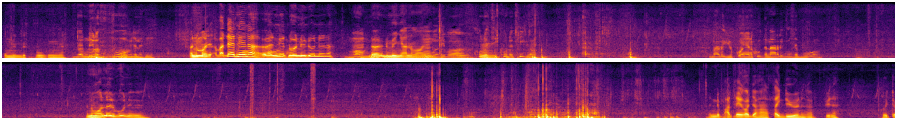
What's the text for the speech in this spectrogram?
ผมยังไปฝูกไงเดือนนี้เราสู้ไปจะเลยที อันนี้มันบัดเด่นนี่นะเออนี่ตัวนี้ด้วยนี่นะเดินนี่มีงานมานั่นี่นสิบ่คู่ละที่คู่ละที่เหรอมาเราอยู่ก่อนยันคู่ตะนาริกินตะบู อันนี้มันเลยบุญเนี่ยอันนี้ปัดเด็ก็จะหาไส้เดือนนะครับพี่นะเพื่อจะ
